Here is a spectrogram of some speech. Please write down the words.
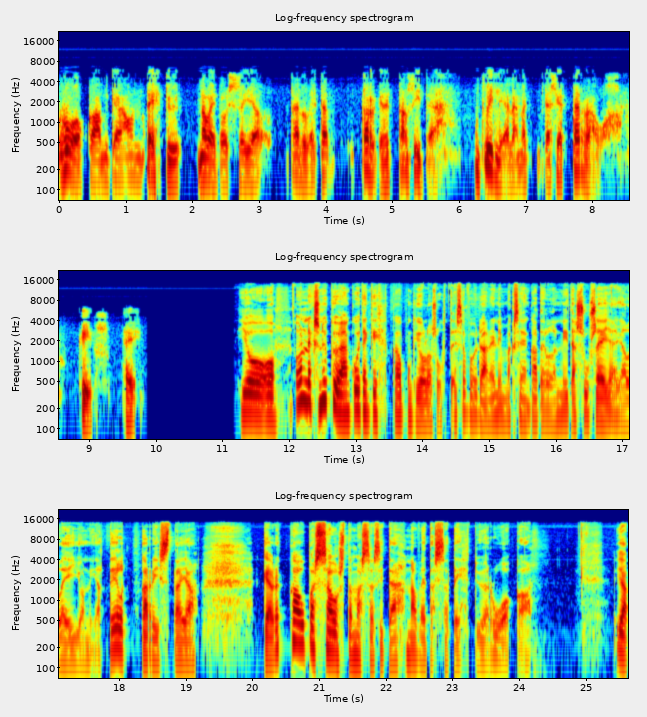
ruokaa, mikä on tehty navetoissa ja tällä, että tarkennetaan sitä. Mutta villieläimet pitäisi jättää rauhaan. Kiitos. Hei. Joo, onneksi nykyään kuitenkin kaupunkiolosuhteissa voidaan enimmäkseen katella niitä suseja ja leijonia telkkarista ja käydä kaupassa ostamassa sitä navetassa tehtyä ruokaa. Ja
